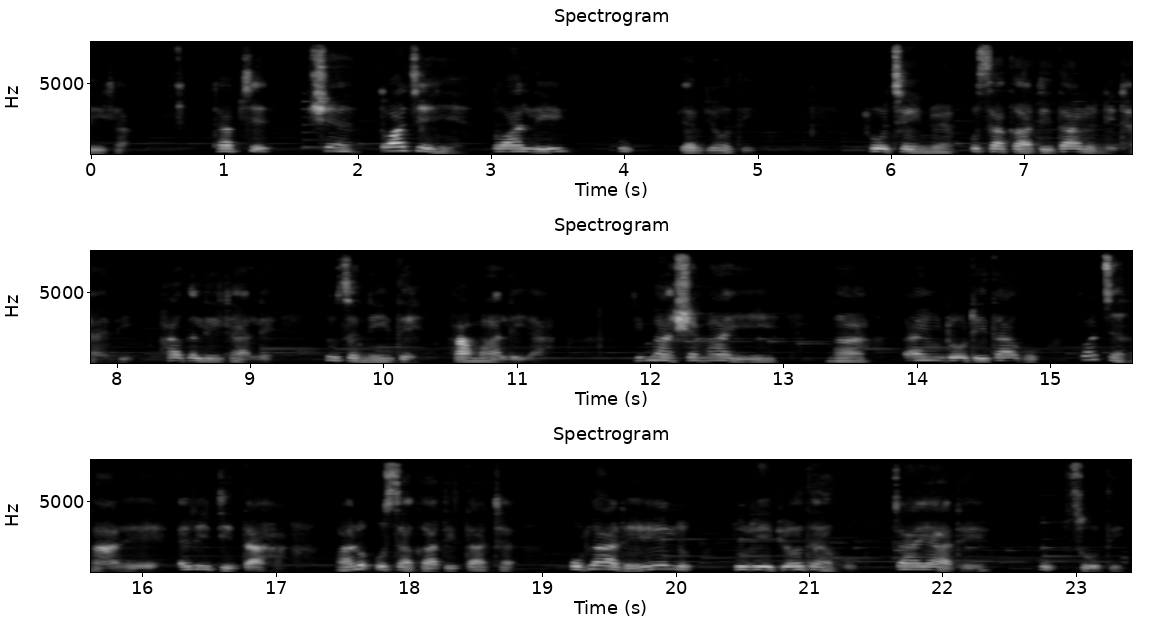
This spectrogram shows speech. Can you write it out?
လေးက ဒါဖြစ်ရှင်တွားချင်ရင်တွားလေဟုပြန်ပြောသည်ထိုချိန်တွင်ဥဆာကာဒေသတွင်နေထိုင်သည့်ဖားကလေးကလည်းသူ့ဇနီးသည်ဖားမလေးအားဒီမှာရှင်မကြီးငါတိုင်ယွန်တိုဒေသကိုသွားကျင်လာတယ်အဲ့ဒီဒေသဟာငါတို့ဥဆာကာဒေသထက်ပိုလှတယ်လို့လူတွေပြောတဲ့ကိုကြားရတယ်ဟုဆိုသည်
